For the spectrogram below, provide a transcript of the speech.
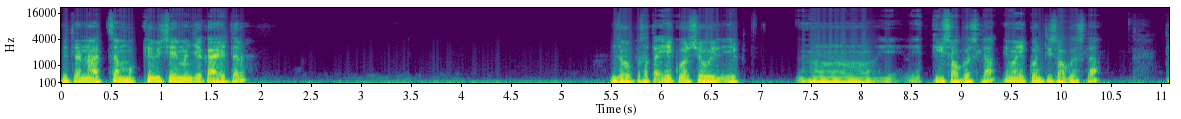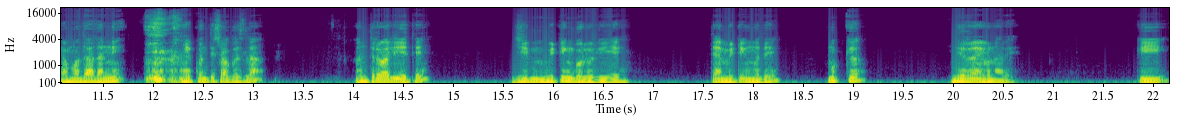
मित्रांनो आजचा मुख्य विषय म्हणजे काय तर जवळपास आता एक वर्ष होईल एक तीस ऑगस्टला किंवा एकोणतीस ऑगस्टला. त्यामुळे दादांनी एकोणतीस ऑगस्टला अंतरवाली येथे जी मीटिंग बोलवली आहे त्या मीटिंगमध्ये मुख्य निर्णय होणार आहे की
